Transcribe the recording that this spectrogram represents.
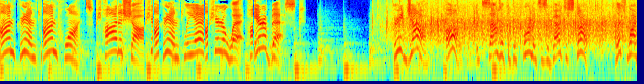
on grand on pointe, pas de chat, grand plie, pirouette, arabesque. Great job! Oh, it sounds like the performance is about to start. Let's watch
